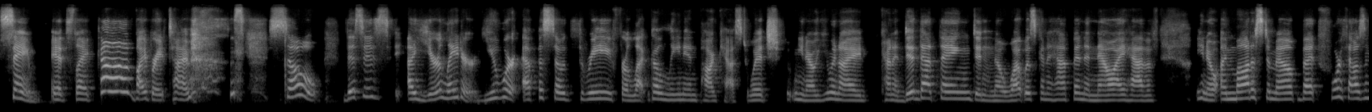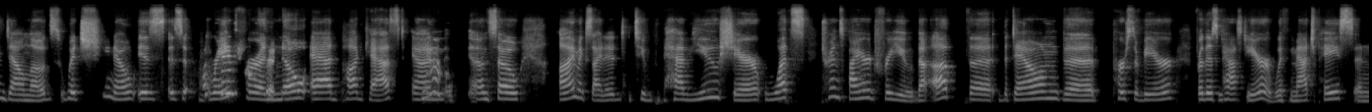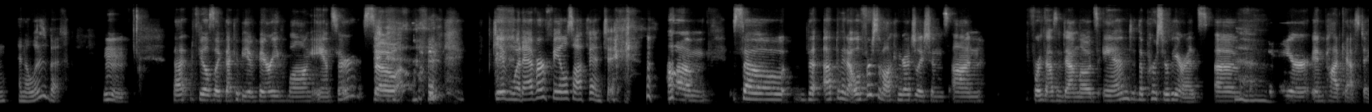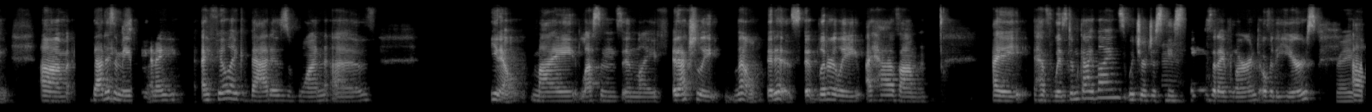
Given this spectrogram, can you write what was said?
same. It's like ah, vibrate time. so this is a year later. You were episode three for Let Go Lean In podcast, which you know you and I kind of did that thing, didn't know what was going to happen, and now I have, you know, a modest amount, but four thousand downloads, which you know is is great for a no ad podcast, and yeah. and so I'm excited to have you share what's transpired for you, the up, the the down, the persevere for this mm-hmm. past year with MatchPace and and Elizabeth. Hmm. That feels like that could be a very long answer. So give whatever feels authentic. um, so the up and the down. Well, first of all, congratulations on 4,000 downloads and the perseverance of a year in podcasting. Um, that is amazing. And I, I feel like that is one of, you know, my lessons in life. It actually, no, it is. It literally, I have, um, I have wisdom guidelines, which are just these mm. things that I've learned over the years. Right. Um,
